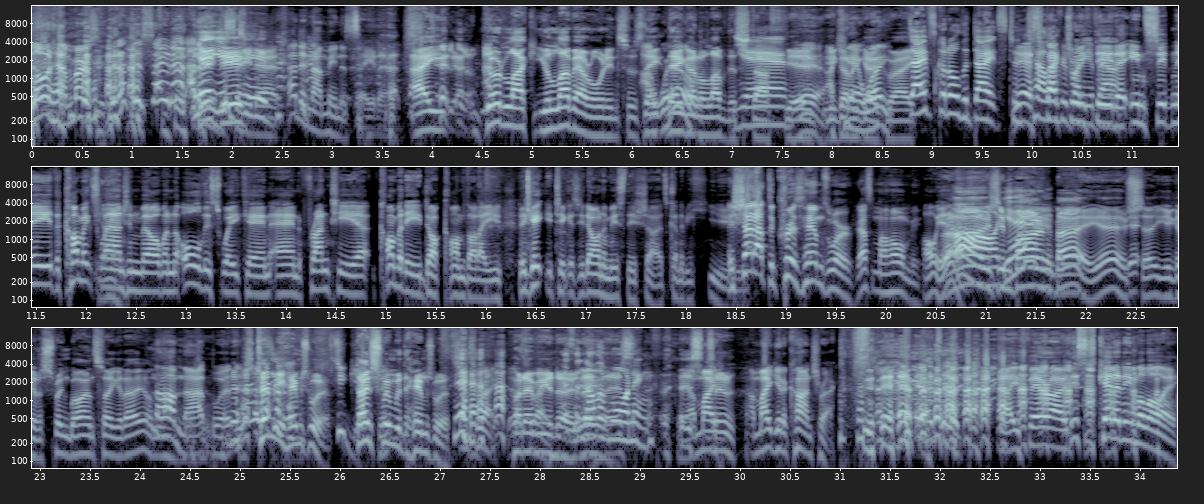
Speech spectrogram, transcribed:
Lord have mercy. Did I just say that? I Yeah, didn't you say did. that. I did not mean to say that. Hey, good luck. You'll love our audiences. I They, they're going to love this Yeah. stuff. Yeah, Yeah, I you're going can't to go wait. great. Dave's got all the dates to Yes, tell Factory everybody Theatre about. in Sydney, the Comics Lounge in Melbourne, all this weekend, and frontiercomedy.com.au to get your tickets. You don't want to miss this show. It's going to be huge. And shout out to Chris Hemsworth. That's my homie. Oh, yeah. Oh, Oh, he's in yeah. Byron Bay. Yeah, so you're going to swing by and say good day on No, that? I'm not, but There's too many Hemsworths. Gets Don't it. swim with the Hemsworths. Right. That's Whatever right. you do. That's another That's- warning. I might, I might get a contract. Dave Pharoah. This is Kennedy Molloy.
